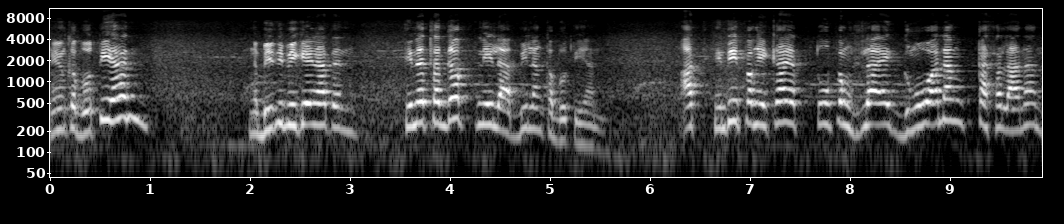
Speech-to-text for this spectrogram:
ngayong kabutihan na binibigay natin, tinatanggap nila bilang kabutihan. At hindi pangikayat upang sila ay gumawa ng kasalanan.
